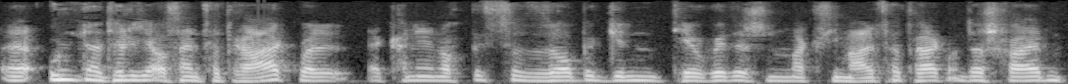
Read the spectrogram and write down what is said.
Äh, und natürlich auch sein Vertrag, weil er kann ja noch bis zur Saisonbeginn theoretisch einen Maximalvertrag unterschreiben.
